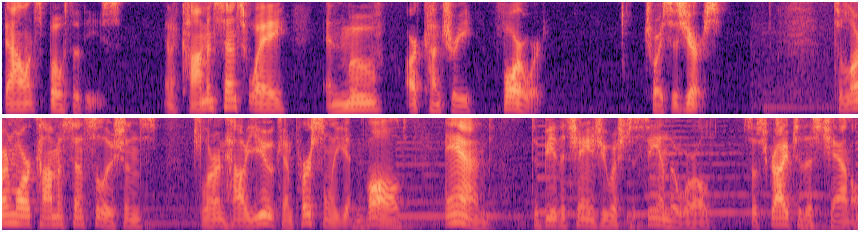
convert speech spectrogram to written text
balance both of these in a common sense way and move our country forward. Choice is yours. To learn more common sense solutions, to learn how you can personally get involved, and to be the change you wish to see in the world, subscribe to this channel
